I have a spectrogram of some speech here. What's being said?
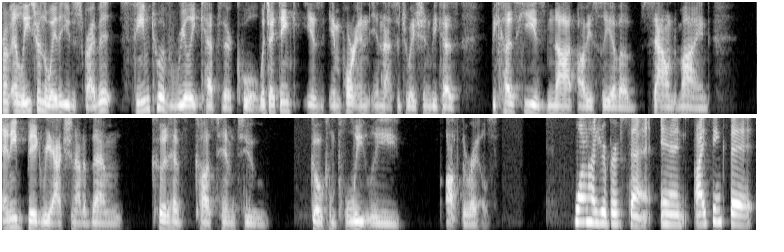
from at least from the way that you describe it seem to have really kept their cool, which I think is important in that situation because because he's not obviously of a sound mind, any big reaction out of them could have caused him to go completely off the rails. 100%. And I think that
